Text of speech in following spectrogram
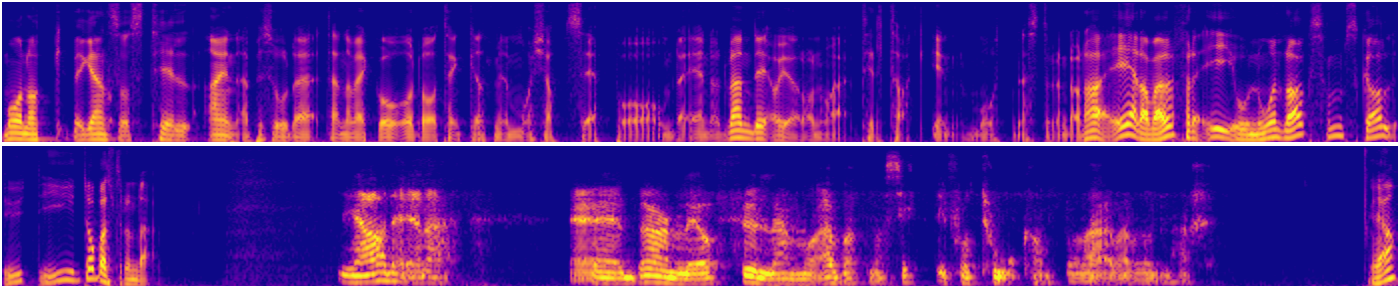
må nok begrense oss til én episode denne uka, og da tenker jeg at vi må kjapt se på om det er nødvendig å gjøre noe tiltak inn mot neste runde. Og det er det vel, for det er jo noen lag som skal ut i dobbeltrunde. Ja, det er det. Eh, Burnley og Fulham og Everton og City får to kamper hver denne runden her. Ja,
